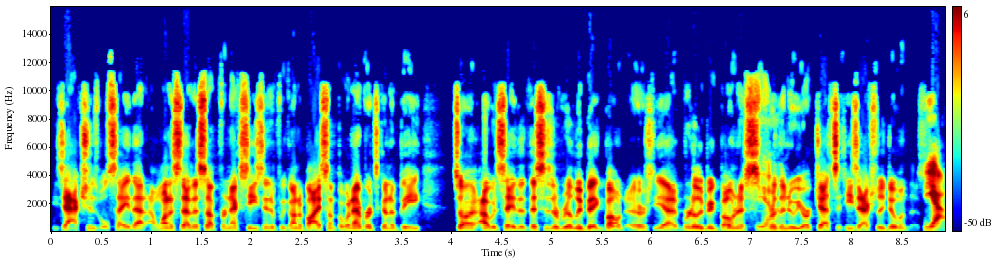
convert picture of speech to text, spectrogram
These actions will say that. I want to set us up for next season if we're going to buy something, whatever it's going to be. So I, would say that this is a really big bonus. Yeah, really big bonus Yeah. for the New York Jets that he's actually doing this. Yeah,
